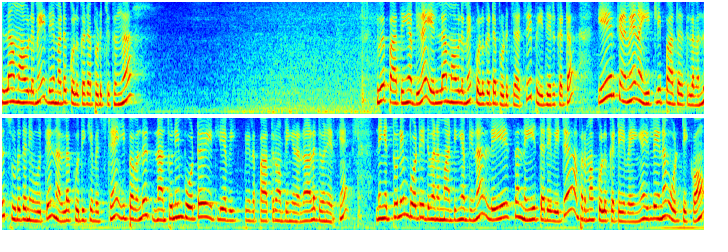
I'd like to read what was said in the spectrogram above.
எல்லா மாவுலையுமே இதே மாட்டம் கொழுக்கட்டை பிடிச்சிக்கோங்க. இப்போ பார்த்தீங்க அப்படின்னா எல்லா மாவுலுமே கொழுக்கட்டை பிடிச்சாச்சு. இப்போ இது இருக்கட்டும். ஏற்கனவே நான் இட்லி பாத்திரத்தில் வந்து சுடுதண்ணி ஊற்றி நல்லா கொதிக்க வச்சுட்டேன். இப்போ வந்து நான் துணி போட்டு இட்லியை வைக்கிற பாத்திரம் அப்படிங்கிறனால இது பண்ணியிருக்கேன். நீங்கள் துணி போட்டு இது பண்ண மாட்டீங்க அப்படின்னா லேசாக நெய் தடவிட்டு அப்புறமா கொழுக்கட்டையை வைங்க. இல்லைன்னா ஒட்டிக்கும்.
